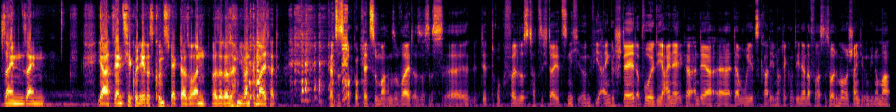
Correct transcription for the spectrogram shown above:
sein, sein ja, sein zirkuläres Kunstwerk da so an, was er da so an die Wand gemalt hat. Du kannst es auch komplett so machen, soweit. Also es ist, äh, der Druckverlust hat sich da jetzt nicht irgendwie eingestellt, obwohl die eine Ecke an der, äh, da wo jetzt gerade eben noch der Container davor ist, das sollte man wahrscheinlich irgendwie nochmal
